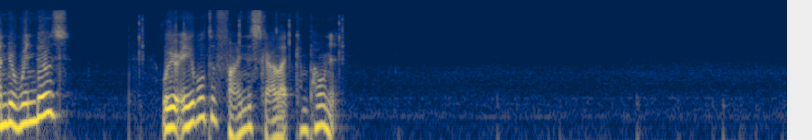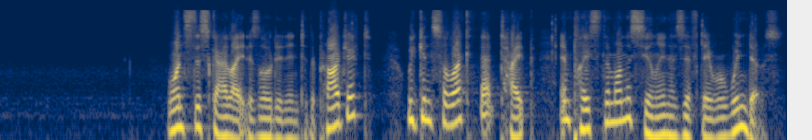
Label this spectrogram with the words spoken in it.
Under Windows, we are able to find the Skylight component. Once the skylight is loaded into the project, we can select that type and place them on the ceiling as if they were windows.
